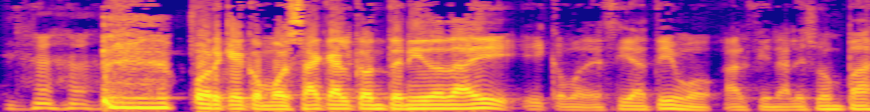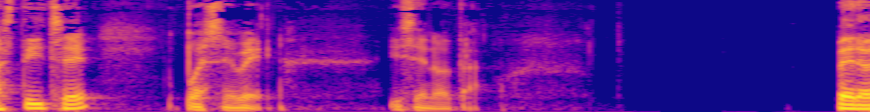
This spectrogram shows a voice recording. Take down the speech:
Porque como saca el contenido de ahí y como decía Timo, al final es un pastiche, pues se ve y se nota. Pero,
